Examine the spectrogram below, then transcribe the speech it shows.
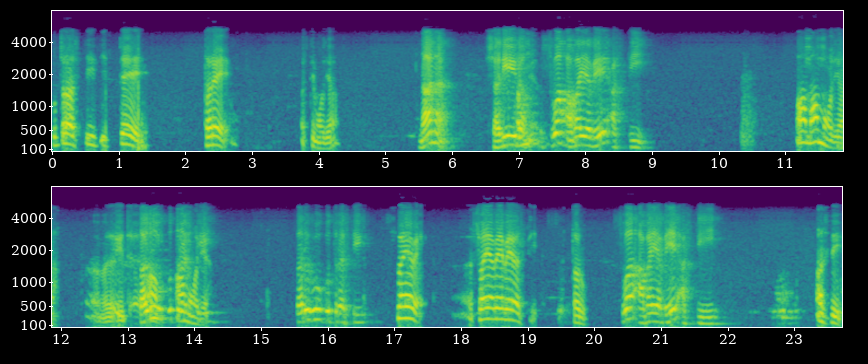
कुत्र अस्ति इत्युक्ते तरे अस्ति महोदय। न न शरीरं स्व अवयवे अस्ति। आम् आं महोदय। तरुः कुत्र अस्ति। स्वयवे स्वयवेवे अस्ति। तरु स्व अवयवे अस्ति। अस्ति।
